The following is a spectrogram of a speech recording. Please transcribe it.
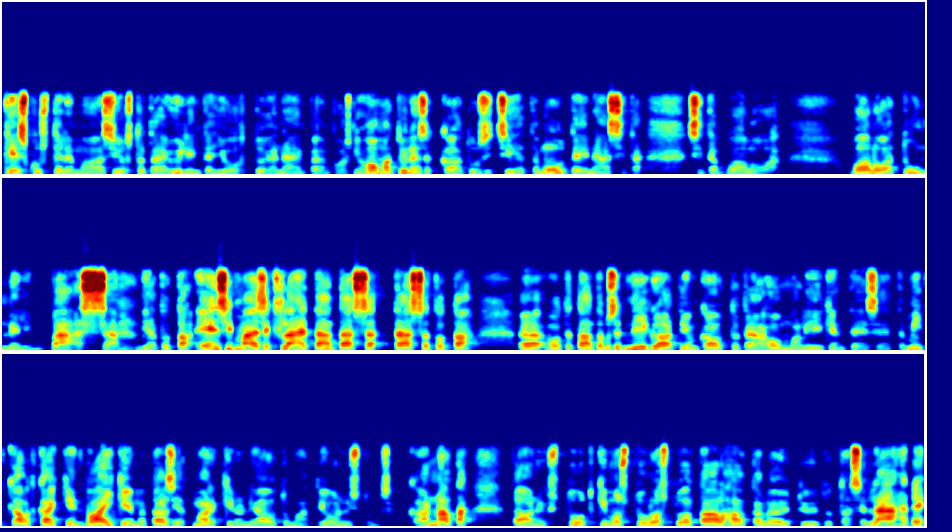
keskustelemaan asioista tai ylintä johtoa ja näin päin pois, niin hommat yleensä kaatuu sitten siihen, että muut ei näe sitä, sitä valoa, valoa tunnelin päässä. Ja tota, ensimmäiseksi lähdetään tässä, tässä tota, otetaan tämmöisen negaation kautta tämä homma liikenteeseen, että mitkä ovat kaikkein vaikeimmat asiat markkinoinnin automaation onnistumisen kannalta. Tämä on yksi tutkimustulos, tuolta alhaalta löytyy tota se lähde,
